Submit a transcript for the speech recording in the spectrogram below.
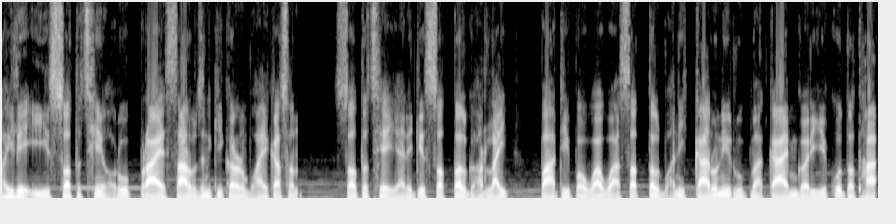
अहिले यी सतक्षेहरू प्राय सार्वजनिकीकरण भएका छन्। सतक्षे यानि कि सत्तल घरलाई पार्टी पौवा वा सत्तल भनी कानुनी रूपमा कायम गरिएको तथा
